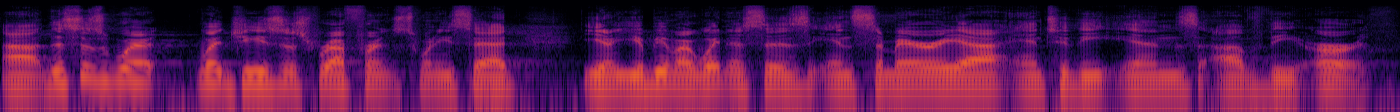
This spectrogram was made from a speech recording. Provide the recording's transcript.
Uh, this is where, what Jesus referenced when he said, You know, you'll be my witnesses in Samaria and to the ends of the earth.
